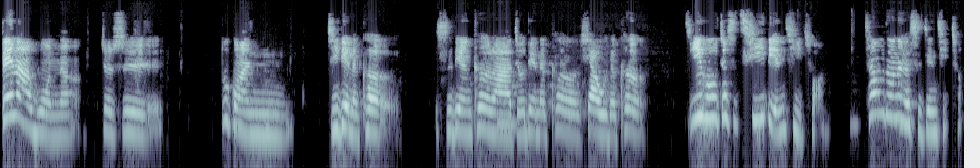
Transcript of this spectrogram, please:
贝拉，我呢就是不管几点的课，十点课啦，九点的课，下午的课，几乎就是七点起床，差不多那个时间起床。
